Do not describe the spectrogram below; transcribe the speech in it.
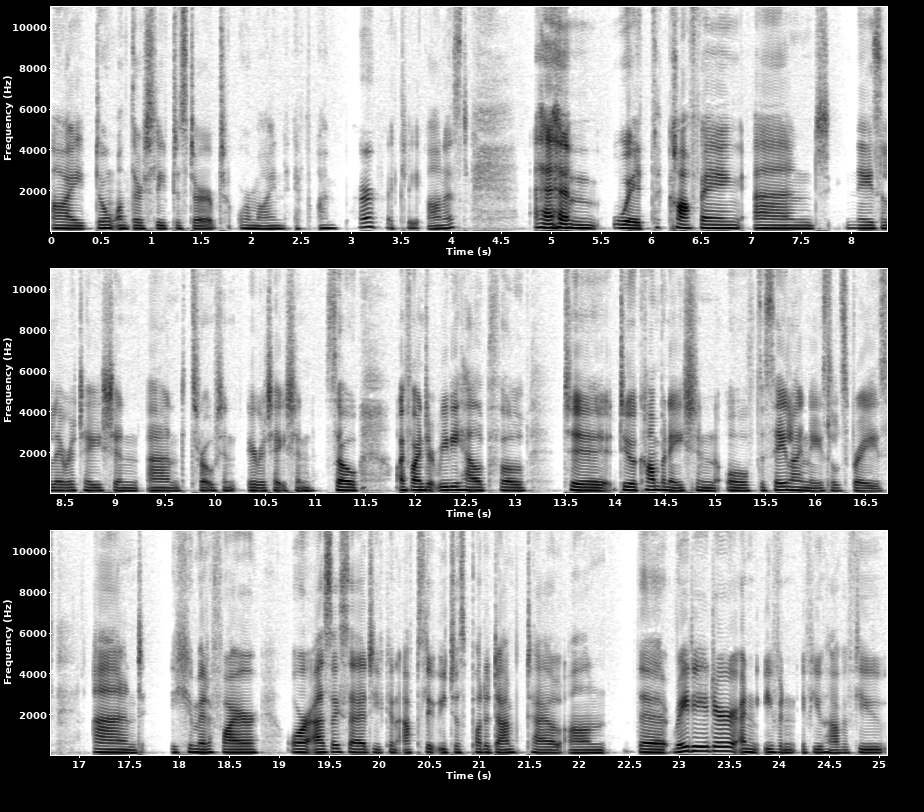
I don't want their sleep disturbed or mine, if I'm perfectly honest, um, with coughing and nasal irritation and throat irritation. So I find it really helpful to do a combination of the saline nasal sprays and a humidifier. Or, as I said, you can absolutely just put a damp towel on the radiator. And even if you have a few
